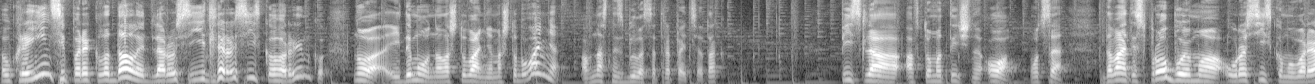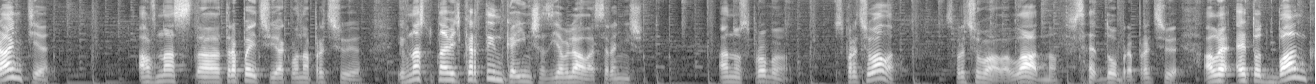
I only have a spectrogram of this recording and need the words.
українці перекладали для Росії, для російського ринку. Ну, йдемо налаштування масштабування, а в нас не збилася трапеція, так? Після автоматичної. О, оце. Давайте спробуємо у російському варіанті, а в нас е, трапецію, як вона працює. І в нас тут навіть картинка інша з'являлася раніше. А ну, спробуємо. Спрацювало? Спрацювало. Ладно, все добре, працює. Але этот банк,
